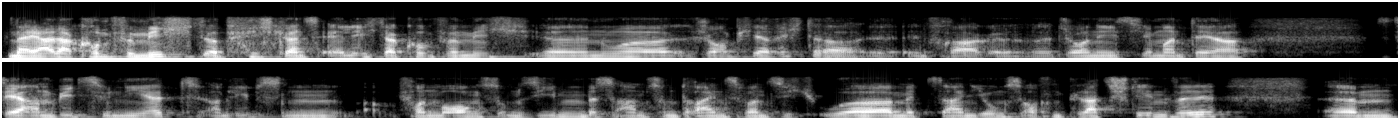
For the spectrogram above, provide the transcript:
Naja, da kommt für mich, da bin ich ganz ehrlich, da kommt für mich äh, nur Jean-Pierre Richter äh, in Frage. Äh, Johnny ist jemand, der sehr ambitioniert, am liebsten von morgens um sieben bis abends um 23 Uhr mit seinen Jungs auf dem Platz stehen will. Ähm,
